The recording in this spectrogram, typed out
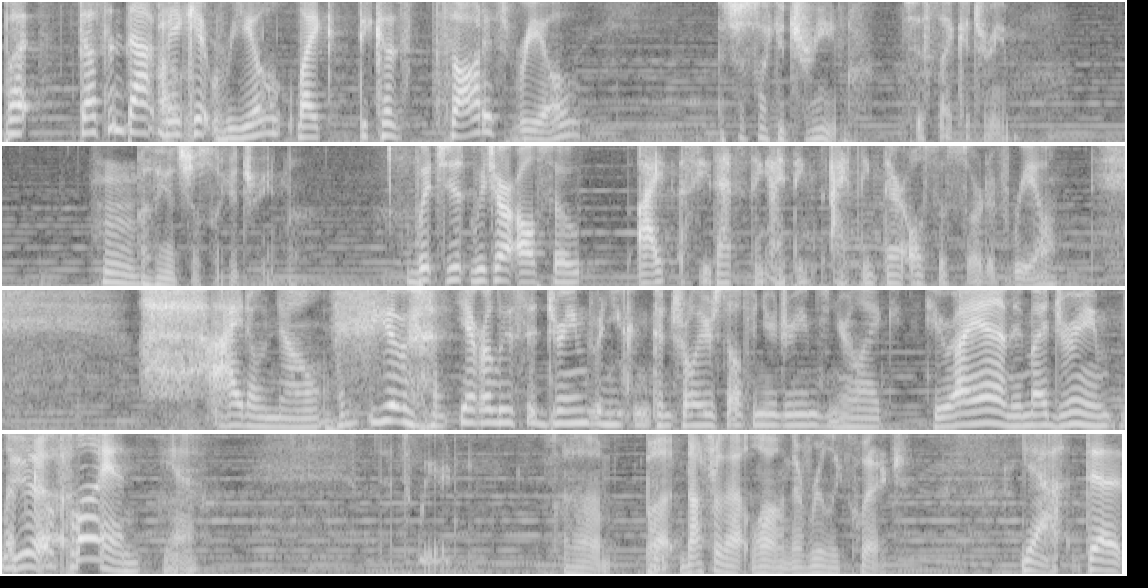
But doesn't that make it real? Like, because thought is real, It's just like a dream. it's just like a dream. I think it's just like a dream. which which are also I see that's the thing I think I think they're also sort of real. I don't know. You ever you ever lucid dreamed when you can control yourself in your dreams and you're like, here I am in my dream. Let's go Yeah. flying. Yeah. That's weird. Um, But not for that long. They're really quick. Yeah, the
